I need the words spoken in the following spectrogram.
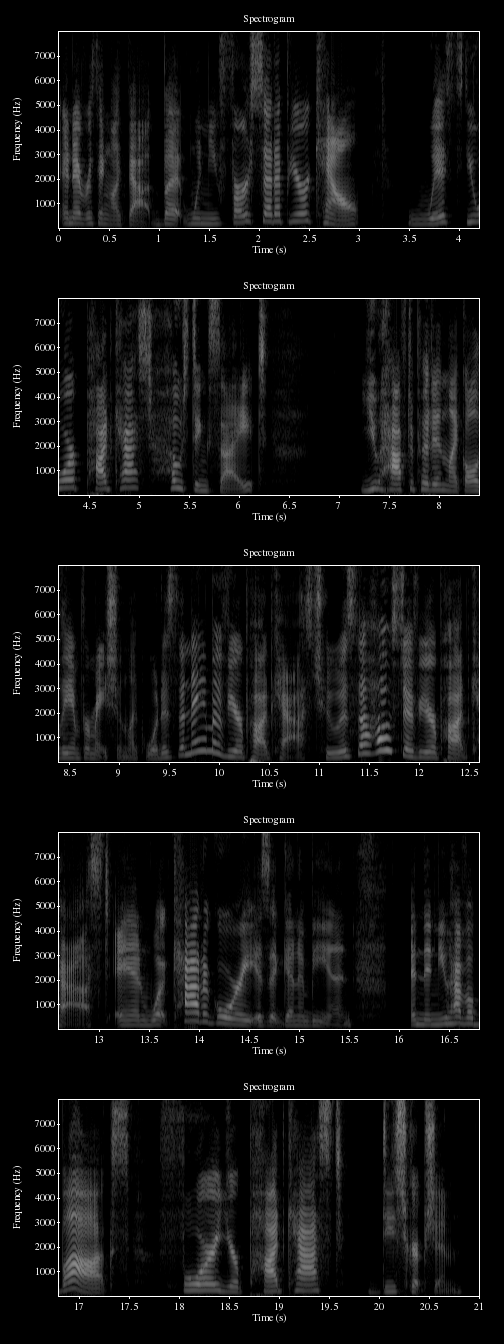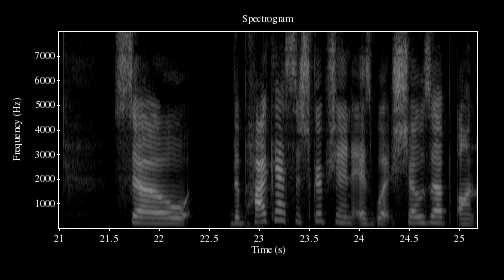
and everything like that. But when you first set up your account with your podcast hosting site, you have to put in like all the information like what is the name of your podcast? Who is the host of your podcast? And what category is it going to be in? And then you have a box for your podcast description. So the podcast description is what shows up on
